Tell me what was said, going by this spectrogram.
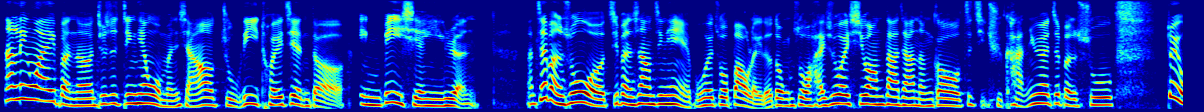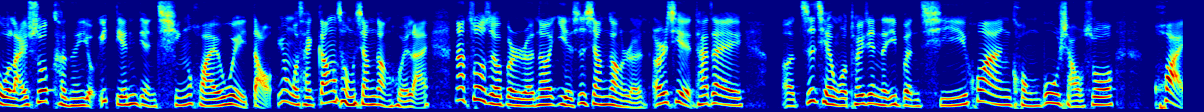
那另外一本呢，就是今天我们想要主力推荐的《隐蔽嫌疑人》。那这本书我基本上今天也不会做暴雷的动作，还是会希望大家能够自己去看，因为这本书对我来说可能有一点点情怀味道，因为我才刚从香港回来。那作者本人呢也是香港人，而且他在呃之前我推荐的一本奇幻恐怖小说《快》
